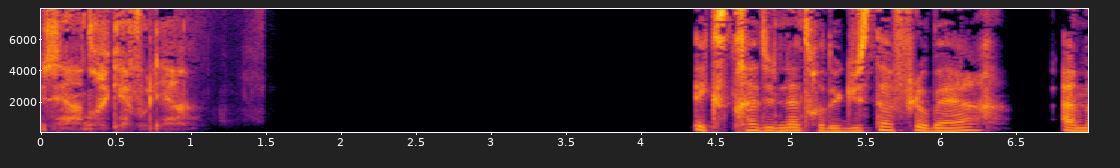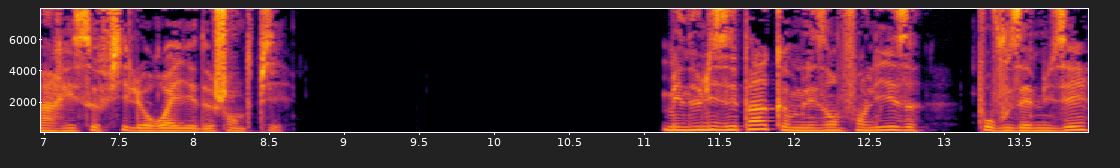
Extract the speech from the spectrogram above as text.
J'ai un truc à vous lire. Extrait d'une lettre de Gustave Flaubert à Marie-Sophie Leroyer de Chantepie. Mais ne lisez pas comme les enfants lisent pour vous amuser,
